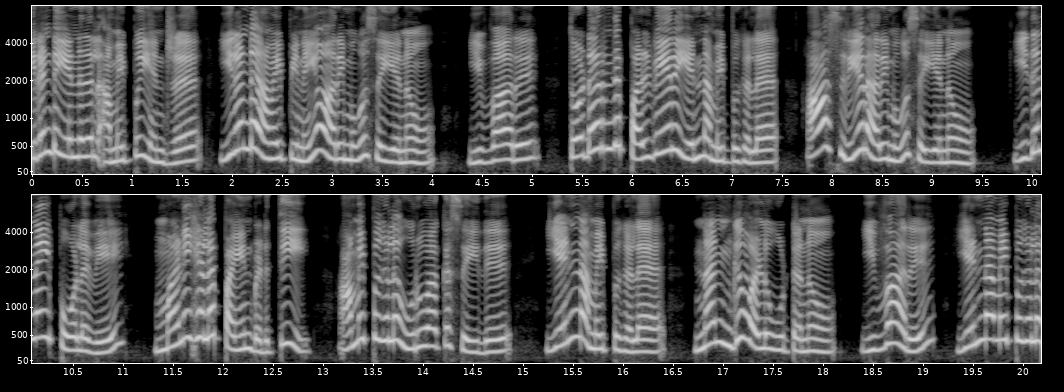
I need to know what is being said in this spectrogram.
இரண்டு எண்ணுதல் அமைப்பு என்ற இரண்டு அமைப்பினையும் அறிமுகம் செய்யணும். இவ்வாறு தொடர்ந்து பல்வேறு எண் அமைப்புகளை ஆசிரியர் அறிமுகம் செய்யணும். இதனைப் போலவே மணிகளை பயன்படுத்தி அமைப்புகளை உருவாக்க செய்து எண் அமைப்புகளை நன்கு வலுவூட்டணும். இவ்வாறு எண் அமைப்புகளை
